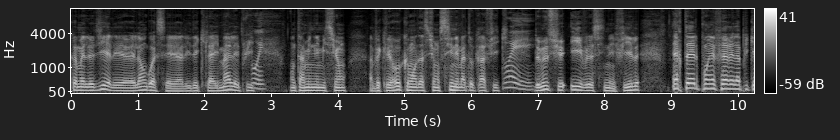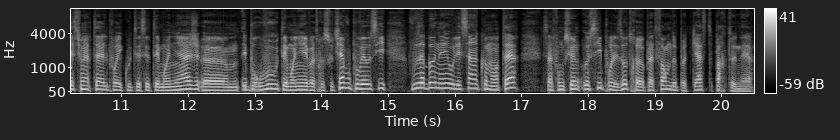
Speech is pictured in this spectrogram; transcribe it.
Comme elle le dit, elle est, elle est angoissée à l'idée qu'il aille mal. Et puis, Oui, on termine l'émission avec les recommandations cinématographiques oui. de Monsieur Yves le cinéphile. RTL.fr et l'application RTL pour écouter ces témoignages. Euh, et pour vous témoigner votre soutien, vous pouvez aussi vous abonner ou laisser un commentaire. Ça fonctionne aussi pour les autres plateformes de podcast partenaires.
